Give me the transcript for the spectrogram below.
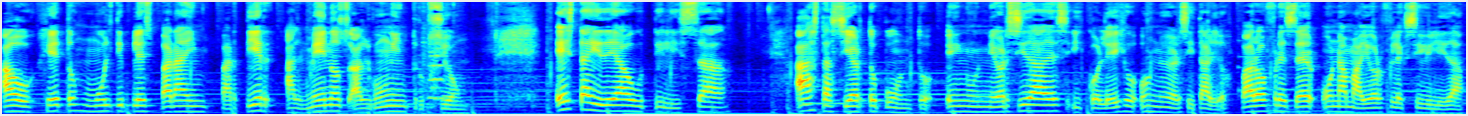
a objetos múltiples para impartir al menos alguna instrucción. Esta idea utilizada hasta cierto punto en universidades y colegios universitarios para ofrecer una mayor flexibilidad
